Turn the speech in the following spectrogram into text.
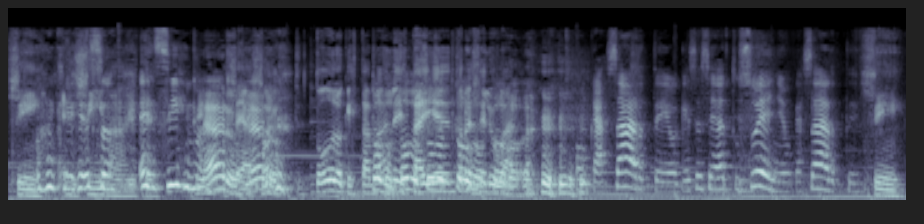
sí, Porque encima, eso, ¿viste? encima. Claro. O sea, son- todo lo que está todo, mal todo, está ahí todo, dentro de ese todo. lugar. O casarte, o que ese sea tu sueño, casarte. Sí,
